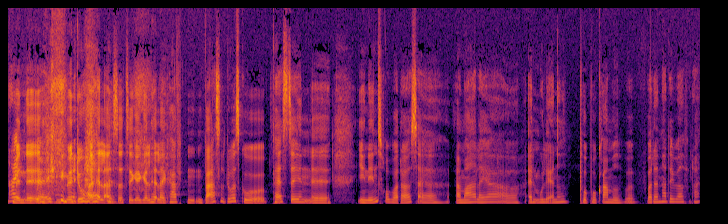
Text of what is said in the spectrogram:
Nej, men, øh, men du har heller så til gengæld heller ikke haft en barsel. Du har skulle passe det ind øh, i en intro, hvor der også er, er meget lærer og alt muligt andet på programmet. Hvordan har det været for dig?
